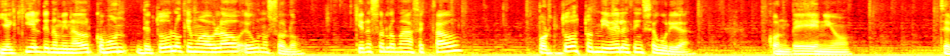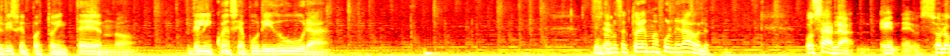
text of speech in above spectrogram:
Y aquí el denominador común de todo lo que hemos hablado es uno solo. ¿Quiénes son los más afectados? Por todos estos niveles de inseguridad. Convenio, servicio de impuestos internos, delincuencia pura y dura. son los sectores más vulnerables. O sea, la, eh, solo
